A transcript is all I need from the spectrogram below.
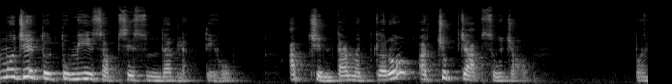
मुझे तो तुम ही सबसे सुंदर लगते हो। अब चिंता मत करो और चुपचाप सो जाओ। पर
